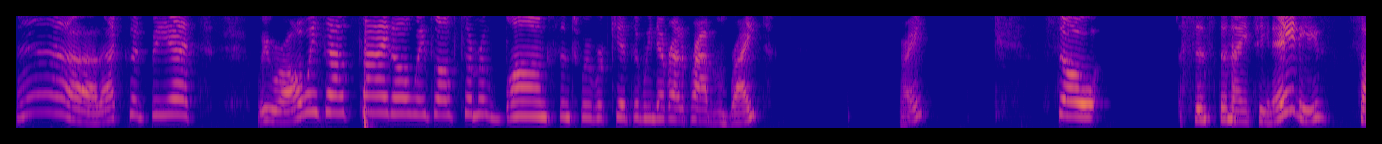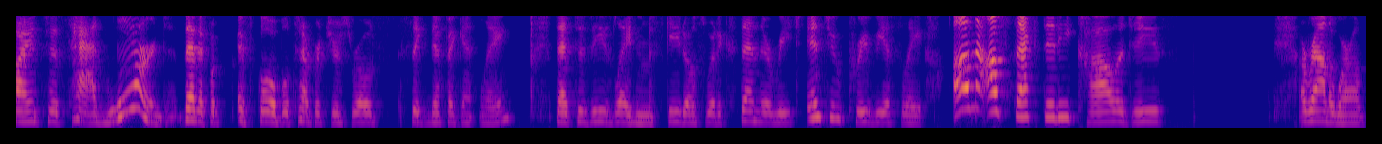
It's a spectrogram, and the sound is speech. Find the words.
Yeah, that could be it. We were always outside, always all summer long since we were kids, and we never had a problem, right? Right? So since the 1980s, scientists had warned that if, a, if global temperatures rose significantly, that disease-laden mosquitoes would extend their reach into previously unaffected ecologies around the world,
